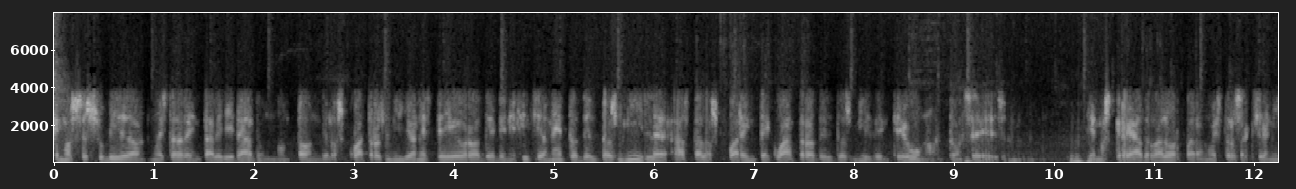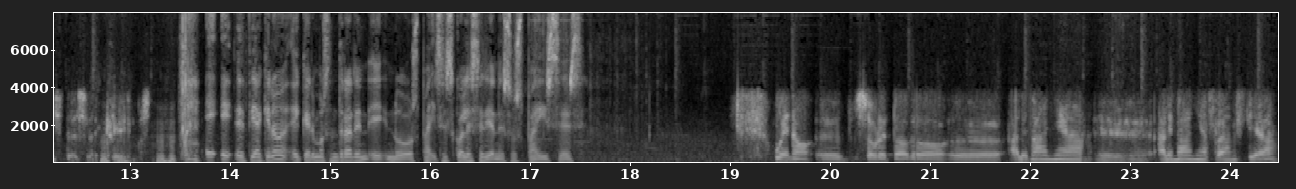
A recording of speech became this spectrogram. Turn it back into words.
Hemos subido nuestra rentabilidad un montón, de los 4 millones de euros de beneficio neto del 2000 hasta los 44 del 2021. Entonces, hemos creado valor para nuestros accionistas, creemos. queremos entrar en nuevos países. ¿Cuáles serían esos países? Bueno, eh, sobre todo eh, Alemania, eh, Alemania, Francia,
